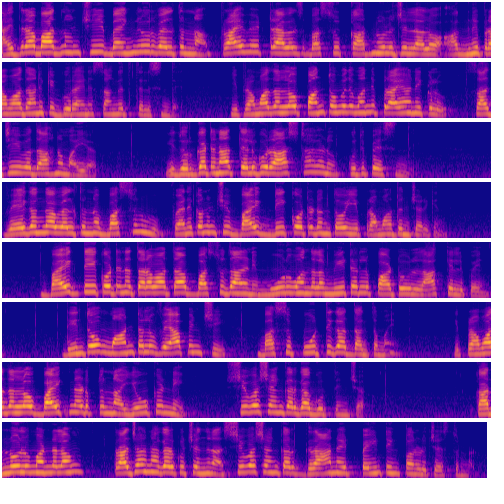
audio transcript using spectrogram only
హైదరాబాద్ నుంచి బెంగళూరు వెళ్తున్న private travels bus Kurnool జిల్లాలో అగ్ని ప్రమాదానికి గురైన సంగతి తెలిసిందే. ఈ ప్రమాదంలో పంతొమ్మిది మంది ప్రయాణికులు సజీవ దహనం అయ్యారు. ఈ దుర్ఘటన తెలుగు రాష్ట్రాలను కుదిపేసింది. వేగంగా వెళ్తున్న బస్సును వెనక నుంచి బైక్ ఢీకొట్టడంతో ఈ ప్రమాదం జరిగింది. బైక్ ఢీకొట్టిన తర్వాత బస్సు దానిని మూడు వందల మీటర్ల పాటు లాక్కెళ్ళిపోయింది. దీంతో మంటలు వ్యాపించి బస్సు పూర్తిగా దగ్ధమైంది. ఈ ప్రమాదంలో బైక్ నడుపుతున్న యువకుడిని శివశంకర్గా గుర్తించారు. కర్నూలు మండలం ప్రజానగర్కు చెందిన శివశంకర్ గ్రానైట్ పెయింటింగ్ పనులు చేస్తున్నాడు.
